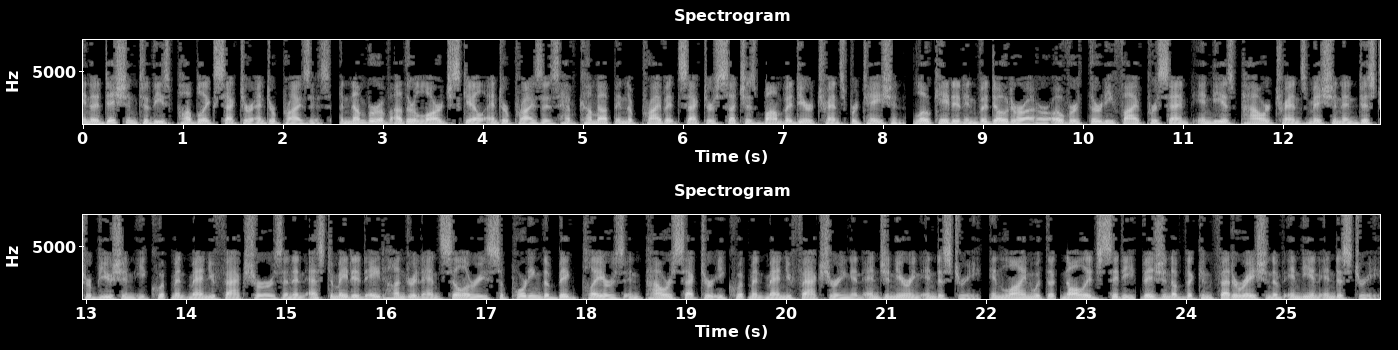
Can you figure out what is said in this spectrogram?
In addition to these public sector enterprises, a number of other large-scale enterprises have come up in the private sector such as Bombardier Transportation, located in Vadodara are over 35% India's power transmission and distribution equipment manufacturers and an estimated 800 ancillaries supporting the big players in power sector equipment manufacturing and engineering industry. In line with the Knowledge City vision of the Confederation of Indian Industry,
